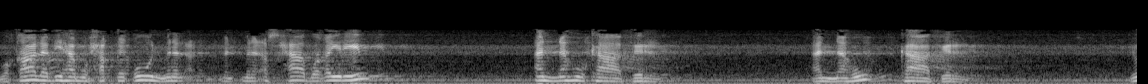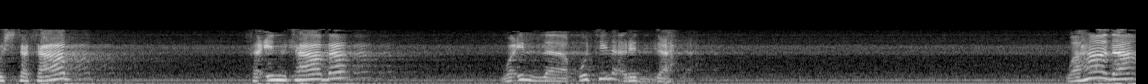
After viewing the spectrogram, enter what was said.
وقال بها محققون من من الأصحاب وغيرهم أنه كافر أنه كافر. يستتاب فإن تاب وإلا قتل ردة. وهذا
